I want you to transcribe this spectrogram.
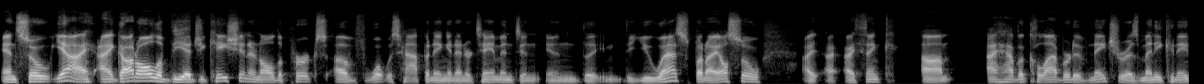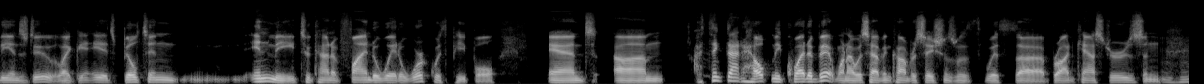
And so, yeah, I, I, got all of the education and all the perks of what was happening in entertainment in, in the the U.S. But I also, I, I, I think um, I have a collaborative nature, as many Canadians do. Like it's built in in me to kind of find a way to work with people, and um, I think that helped me quite a bit when I was having conversations with with uh, broadcasters and mm-hmm.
